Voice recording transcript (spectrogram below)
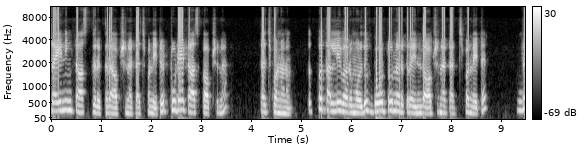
ட்ரைனிங் டாஸ்க் இருக்கிற ஆப்ஷனை டச் பண்ணிட்டு டுடே டாஸ்க் ஆப்ஷனை டச் பண்ணணும். இப்போ தள்ளி வரும்பொழுது கோ இருக்கிற இந்த ஆப்ஷனை டச் பண்ணிட்டு இந்த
